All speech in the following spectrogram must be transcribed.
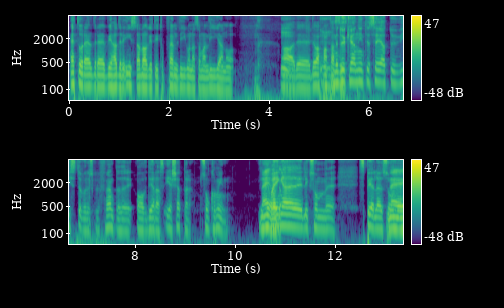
ett år äldre, vi hade det yngsta laget i topp 5-ligorna som vann ligan. Och, Ja, det, det var Mm. fantastiskt. Men du kan inte säga att du visste vad du skulle förvänta dig av deras ersättare som kom in. nej, det var inga liksom eh, spelare som nej, eh,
